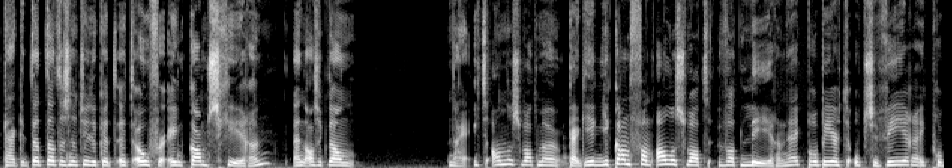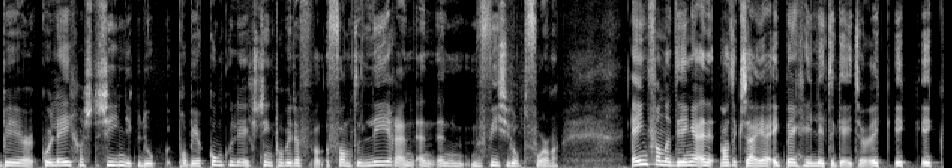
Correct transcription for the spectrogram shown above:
kijk, dat, dat is natuurlijk het, het over één kam scheren. En als ik dan nou ja, iets anders wat me... Kijk, je, je kan van alles wat, wat leren. Hè? Ik probeer te observeren. Ik probeer collega's te zien. Ik bedoel, ik probeer con-collega's te zien. Ik probeer ervan te leren en, en, en mijn visie op te vormen. Een van de dingen, en wat ik zei, hè, ik ben geen litigator. Ik, ik, ik,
